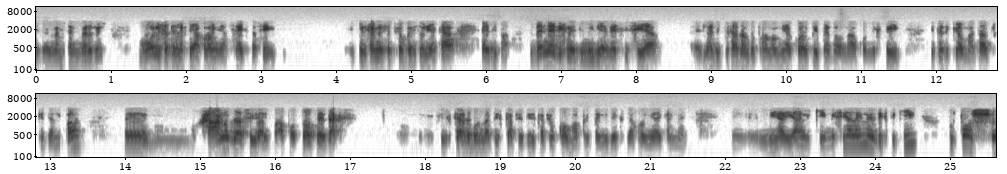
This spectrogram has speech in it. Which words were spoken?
Ισραηλινά μέσα ενημέρωσης μόλις τα τελευταία χρόνια σε έκταση. Υπήρχαν σε πιο περιθωριακά έντυπα. Δεν έδειχνε την ίδια ευαισθησία, δηλαδή που θα ήταν το προνομιακό επίπεδο να αγωνιστεί για τα δικαιώματά τους κτλ. Ε, Χάνοντας από τότε, εντάξει, φυσικά δεν μπορεί να πεις κάποιο, επειδή κάποιο κόμμα πριν 50-60 χρόνια έκανε ε, μία ή άλλη κίνηση, αλλά είναι ενδεικτική του πώς ε,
